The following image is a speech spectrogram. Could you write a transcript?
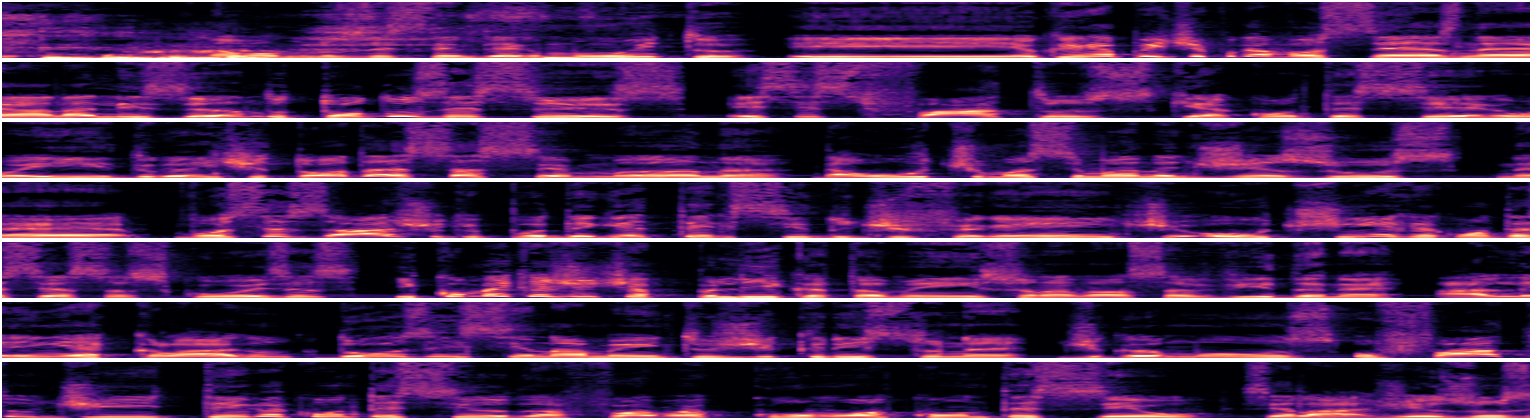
Não vamos nos estender muito. E eu queria pedir para vocês, né? Analisando todos esses, esses fatos que aconteceram aí durante toda essa semana, da última semana de Jesus, né? Vocês acham que poderia ter sido diferente ou tinha que acontecer essas coisas? E como é que a gente aplica também isso na nossa vida, né? Além, é claro, dos ensinamentos de Cristo, né? Digamos, o fato de ter acontecido da forma como aconteceu. Sei lá, Jesus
